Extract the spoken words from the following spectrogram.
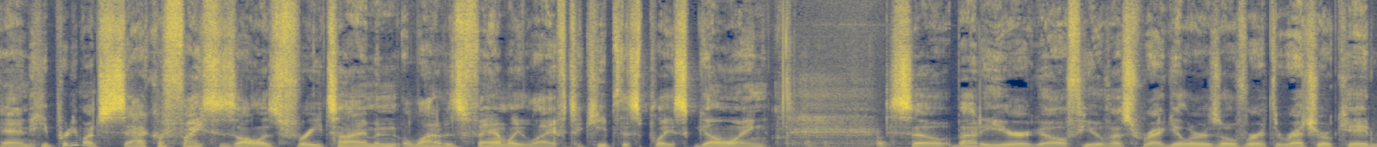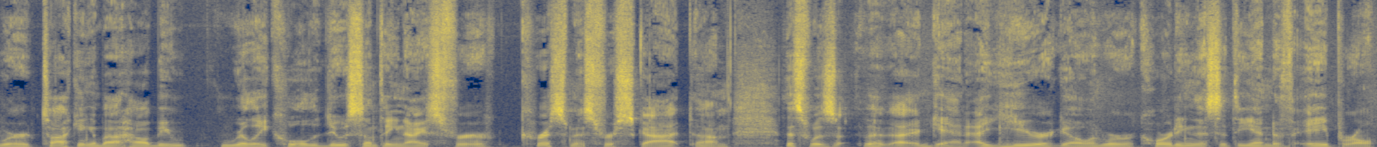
and he pretty much sacrifices all his free time and a lot of his family life to keep this place going. So, about a year ago, a few of us regulars over at the Retrocade were talking about how it'd be really cool to do something nice for Christmas for Scott. Um, this was, uh, again, a year ago, and we're recording this at the end of April.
